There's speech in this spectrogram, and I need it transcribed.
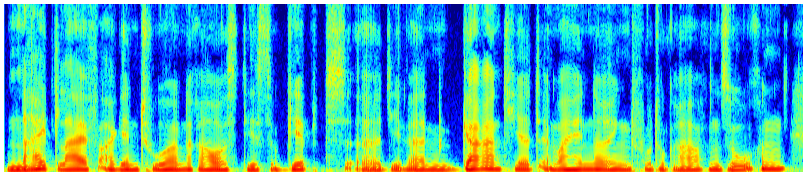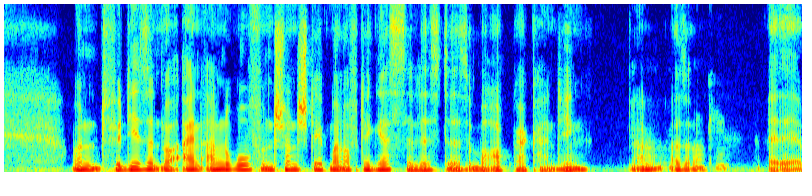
Nightlife-Agenturen raus, die es so gibt. Äh, die werden garantiert immer händeringend Fotografen suchen. Und für die sind nur ein Anruf und schon steht man auf der Gästeliste. ist überhaupt gar kein Ding. Ja, also Okay. äh,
